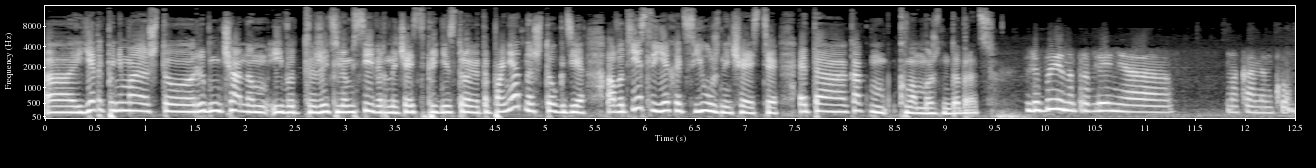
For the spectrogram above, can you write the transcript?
Э, я так понимаю, что рыбничанам и вот жителям северной части Приднестровья это понятно, что где. А вот если ехать с южной части, это как к вам можно добраться? Любые направления на Каменку.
